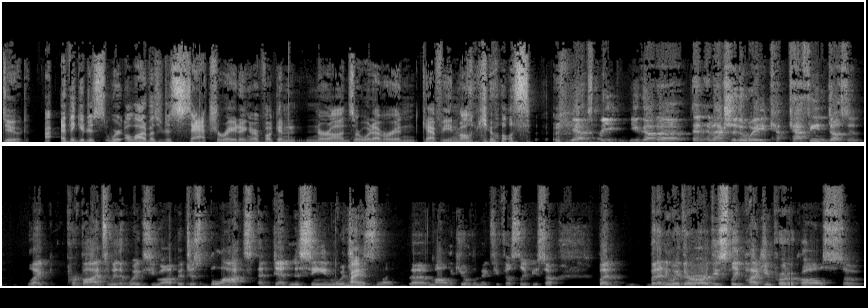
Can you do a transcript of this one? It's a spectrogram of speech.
dude, I, I think you're just we're a lot of us are just saturating our fucking neurons or whatever in caffeine molecules. Yeah, so you, you gotta, and, and actually, the way ca- caffeine doesn't like provide something that wakes you up, it just blocks a adenosine, which Right. is like the molecule that makes you feel sleepy. So, but but anyway, there are these sleep hygiene protocols, so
